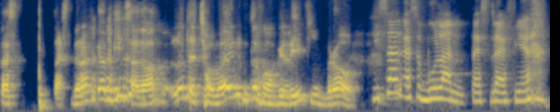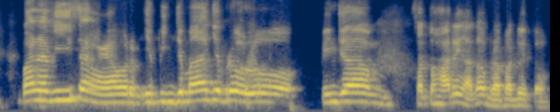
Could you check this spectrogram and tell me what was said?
tes tes drive kan bisa toh. Lu udah cobain untuk mobil EV, bro. Bisa gak sebulan test drive-nya? Mana bisa ngawur? Ya pinjem aja bro lu. Pinjam satu hari nggak tahu berapa duit tuh.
